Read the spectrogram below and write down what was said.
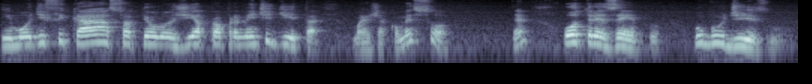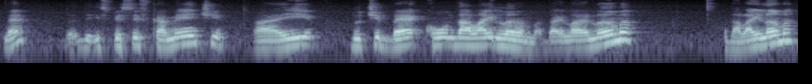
e modificar a sua teologia propriamente dita, mas já começou. Né? Outro exemplo, o budismo, né? especificamente aí do Tibete com Dalai Lama. Dalai Lama, Dalai Lama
